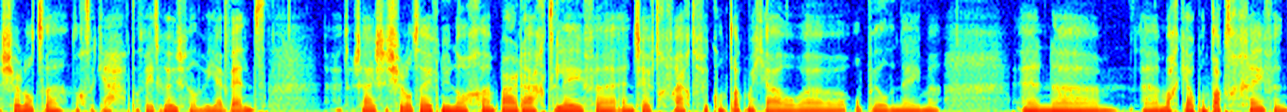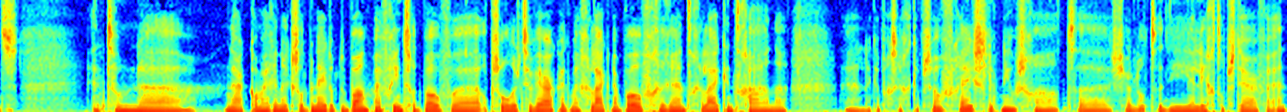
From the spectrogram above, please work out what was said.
Charlotte. dacht ik, ja, dat weet ik heus wel wie jij bent. toen zei ze, Charlotte heeft nu nog een paar dagen te leven. En ze heeft gevraagd of ik contact met jou op wilde nemen. En mag ik jouw contactgegevens? En toen... Nou, ik kan me herinneren, ik zat beneden op de bank. Mijn vriend zat boven uh, op zolder te werken. Ik ben gelijk naar boven gerend, gelijk in tranen. En ik heb gezegd, ik heb zo vreselijk nieuws gehad. Uh, Charlotte, die uh, ligt op sterven. En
